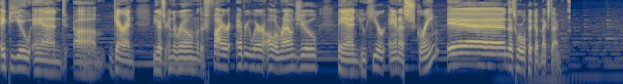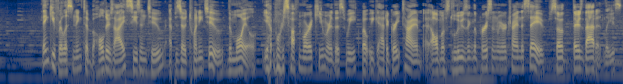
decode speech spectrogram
APU and um, Garen, you guys are in the room. There's fire everywhere, all around you, and you hear Anna scream. And that's where we'll pick up next time. Thank you for listening to Beholder's Eye Season 2, Episode 22, The Moil. Yet more sophomoric humor this week, but we had a great time almost losing the person we were trying to save, so there's that at least.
